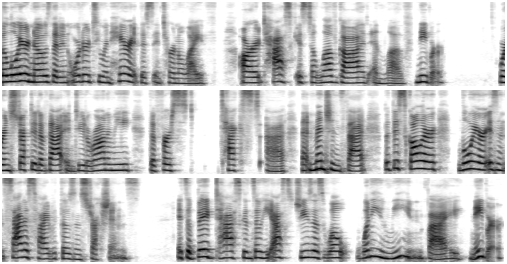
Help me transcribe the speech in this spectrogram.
The lawyer knows that in order to inherit this eternal life, our task is to love God and love neighbor. We're instructed of that in Deuteronomy, the first text uh, that mentions that. But this scholar lawyer isn't satisfied with those instructions. It's a big task. And so he asks Jesus, Well, what do you mean by neighbor?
